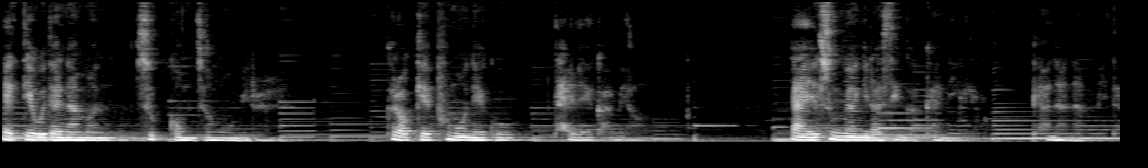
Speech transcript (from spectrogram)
애태우다 남은 쑥검정 옹이를 그렇게 품어내고 달래가며 나의 숙명이라 생각하니 편안합니다.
